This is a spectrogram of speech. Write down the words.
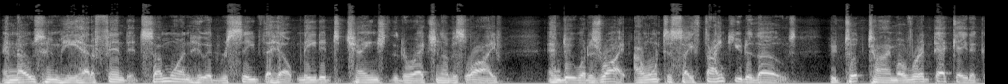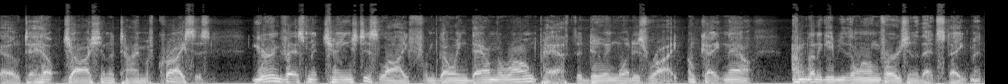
and those whom he had offended. Someone who had received the help needed to change the direction of his life and do what is right. I want to say thank you to those who took time over a decade ago to help Josh in a time of crisis. Your investment changed his life from going down the wrong path to doing what is right. Okay, now, I'm going to give you the long version of that statement.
